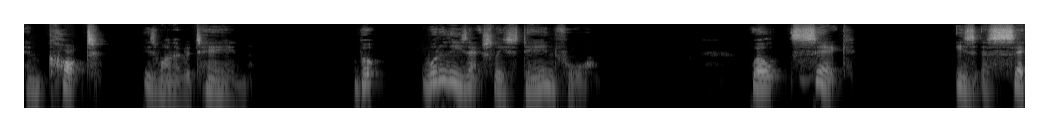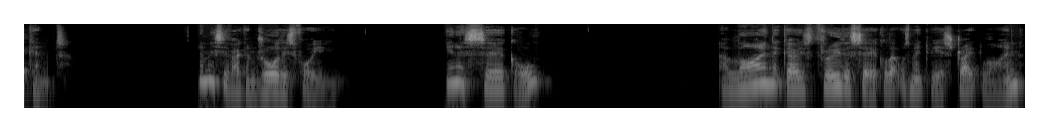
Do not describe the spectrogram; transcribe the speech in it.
And cot is 1 over tan. But what do these actually stand for? Well, sec is a second. Let me see if I can draw this for you. In a circle, a line that goes through the circle, that was meant to be a straight line,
